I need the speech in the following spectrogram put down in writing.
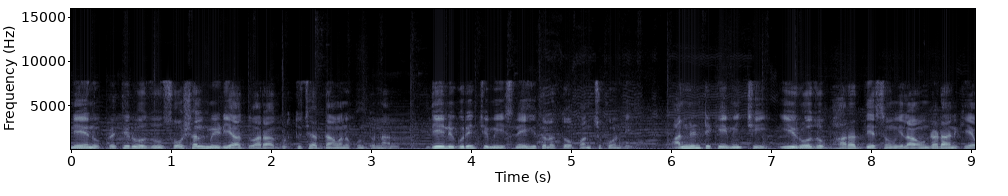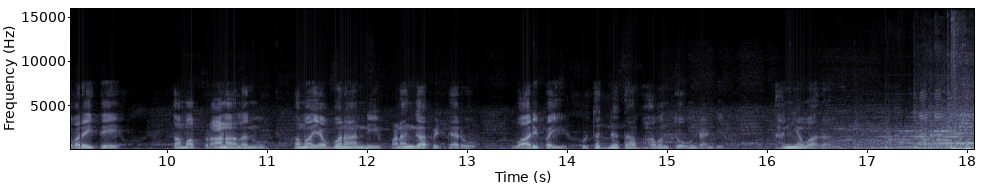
నేను ప్రతిరోజు సోషల్ మీడియా ద్వారా గుర్తు చేద్దామనుకుంటున్నాను. దీని గురించి మీ స్నేహితులతో పంచుకోండి. అన్నింటికీ మించి ఈ రోజు భారతదేశం ఇలా ఉండడానికి ఎవరైతే తమ ప్రాణాలను తమ యవ్వనాన్ని పణంగా పెట్టారో వారిపై కృతజ్ఞతాభావంతో ఉండండి. ధన్యవాదాలు.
